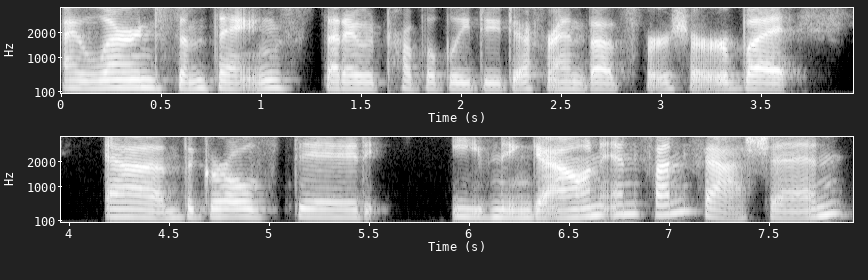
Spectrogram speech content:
I learned some things that I would probably do different, that's for sure. But um, the girls did evening gown and fun fashion.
